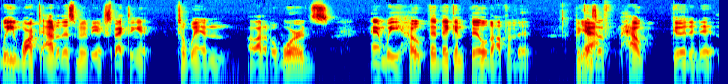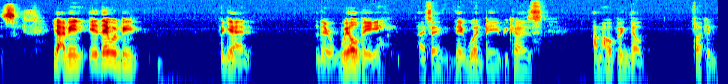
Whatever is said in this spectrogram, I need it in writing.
we walked out of this movie expecting it to win a lot of awards and we hope that they can build off of it because Yeah. of how good it is. Yeah, I mean, it, they would be. Again, there will be. I'd say they would be because I'm hoping they'll fucking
